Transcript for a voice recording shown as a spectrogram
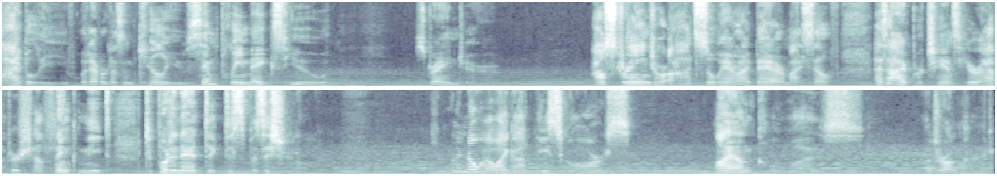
I believe whatever doesn't kill you simply makes you stranger. How strange or odd soe'er I bear myself, as I perchance hereafter shall think meet to put an antic disposition on. You want to know how I got these scars? My uncle was a drunkard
